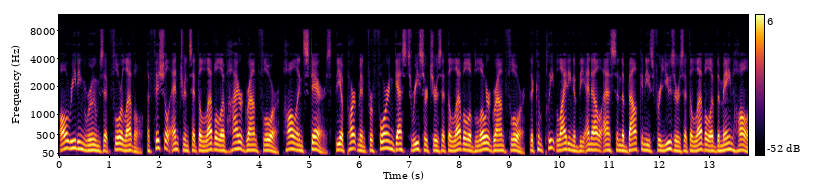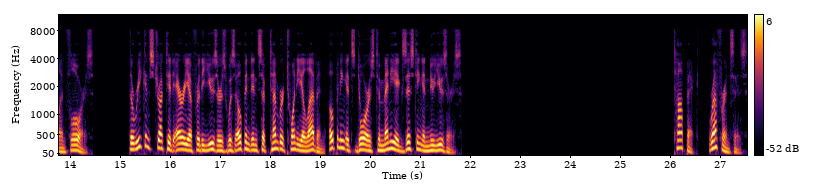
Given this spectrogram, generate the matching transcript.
all reading rooms at floor level, official entrance at the level of higher ground floor, hall and stairs, the apartment for foreign guests research researchers at the level of lower ground floor, the complete lighting of the NLS and the balconies for users at the level of the main hall and floors. The reconstructed area for the users was opened in September 2011, opening its doors to many existing and new users. References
